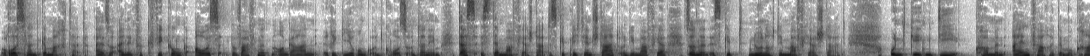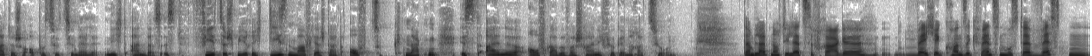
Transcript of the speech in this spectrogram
Russland gemacht hat. Also eine Verquickung aus bewaffneten Organen, Regierung und Großunternehmen. Das ist der Mafiastaat. Es gibt nicht den Staat und die Mafia, sondern es gibt nur noch den Mafiastaat. Und gegen die kommen einfache demokratische Oppositionelle nicht an. Das ist viel zu schwierig. Diesen Mafiastaat aufzuknacken, ist eine Aufgabe wahrscheinlich für Generationen. Dann bleibt noch die letzte Frage. Welche Konsequenzen muss der Westen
